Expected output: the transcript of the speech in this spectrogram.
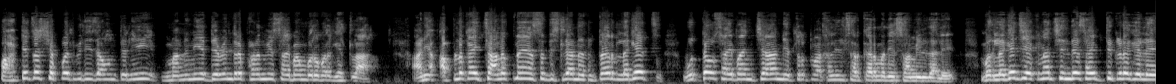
पहाटेचा शपथविधी जाऊन त्यांनी माननीय देवेंद्र फडणवीस साहेबांबरोबर घेतला. आणि आपलं काही चालत नाही असं दिसल्यानंतर लगेच उद्धव साहेबांच्या नेतृत्वाखालील सरकारमध्ये सामील झाले. मग लगेच एकनाथ शिंदे साहेब तिकडे गेले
